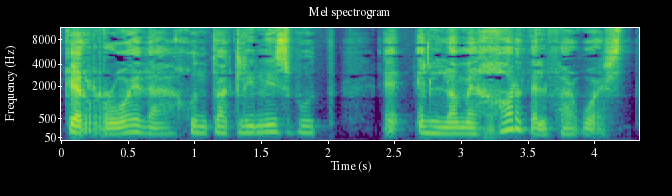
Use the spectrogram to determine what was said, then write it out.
que rueda junto a Clint eh, en lo mejor del Far West.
